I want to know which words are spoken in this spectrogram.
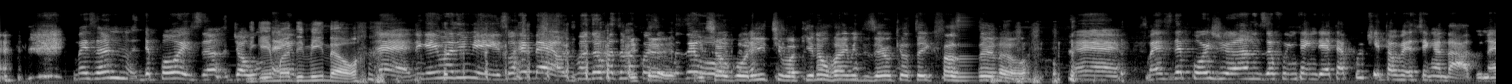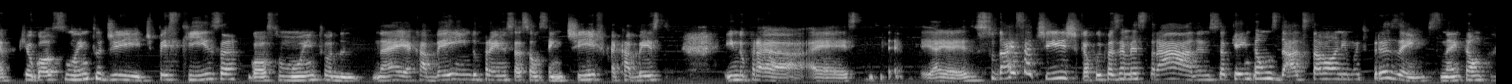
Mas ano, depois de algum Ninguém tempo... manda em mim, não. É, ninguém manda em mim, sou rebelde. Mandou fazer uma coisa, esse, fazer outra. Esse algoritmo aqui não vai me dizer o que eu tenho que fazer, não. É, mas depois de anos eu fui entender até por que talvez tenha dado, né? Porque eu gosto muito de, de pesquisa, gosto muito, né? E acabei indo para iniciação científica, acabei indo para é, é, estudar estatística, fui fazer mestrado, não sei o quê, então os dados estavam ali muito presentes, né? Então,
